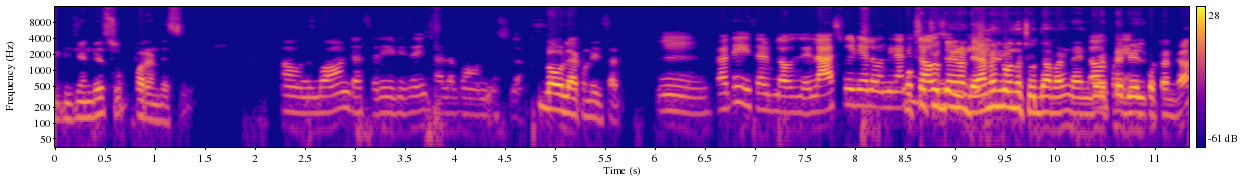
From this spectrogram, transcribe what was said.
ఈ డిజైన్ సూపర్ అండి అసలు. అవును బాగుంటుంది సార్ ఈ డిజైన్. చాలా బాగుంది అసలు. బ్లౌజ్ లేకుండా ఈసారి కాకపోతే ఈసారి బ్లౌజ్ లాస్ట్ వీడియోలో ఉంది కానీ డ్యామేజ్ కూడా ఉందో. చూద్దాం మేడం. నేను ఇప్పుడే. బేల్ కొట్టాను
